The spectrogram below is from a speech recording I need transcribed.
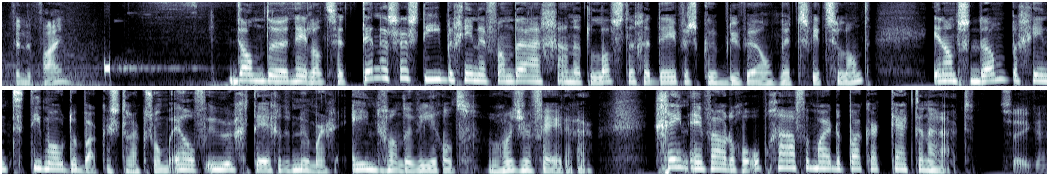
ik vind het fijn. Dan de Nederlandse tennissers. Die beginnen vandaag aan het lastige Davis Cup duel met Zwitserland. In Amsterdam begint Timo de Bakker straks om 11 uur... tegen de nummer 1 van de wereld, Roger Federer. Geen eenvoudige opgave, maar de Bakker kijkt er naar uit. Zeker.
